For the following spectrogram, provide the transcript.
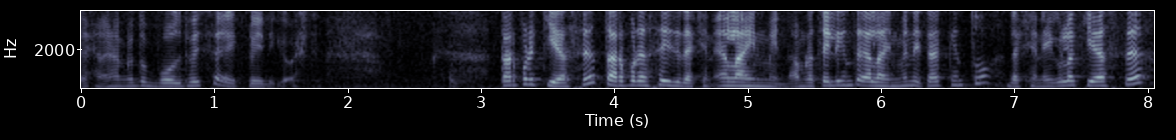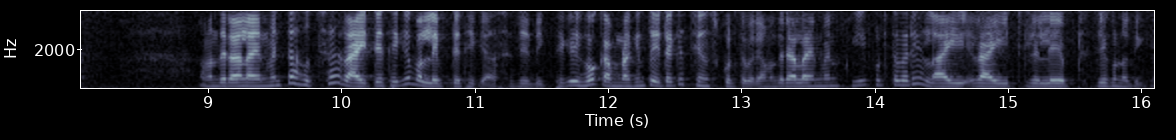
দেখেন, এখন কিন্তু বোল্ড হয়েছে একটু এইদিকে আসছে। তারপরে কি আছে? তারপরে আছে এই যে দেখেন অ্যালাইনমেন্ট আমরা চাইলে কিন্তু অ্যালাইনমেন্ট এটা কিন্তু দেখেন, এগুলো কি আছে? আমাদের অ্যালাইনমেন্টটা হচ্ছে রাইটে থেকে বা লেফটে থেকে আসে যে দিক থেকেই হোক, আমরা কিন্তু এটাকে চেঞ্জ করতে পারি। আমাদের অ্যালাইনমেন্ট কি করতে পারি? লাই রাইট লেফট যে কোনো দিকে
